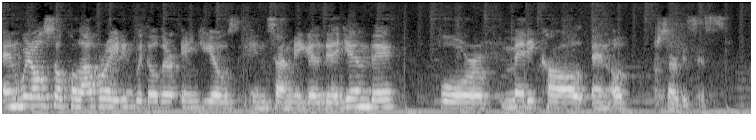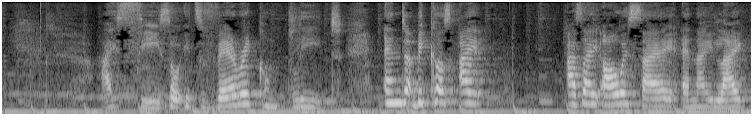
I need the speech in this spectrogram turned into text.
And we're also collaborating with other NGOs in San Miguel de Allende for medical and other services. I see. So it's very complete. And because I as I always say, and I like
